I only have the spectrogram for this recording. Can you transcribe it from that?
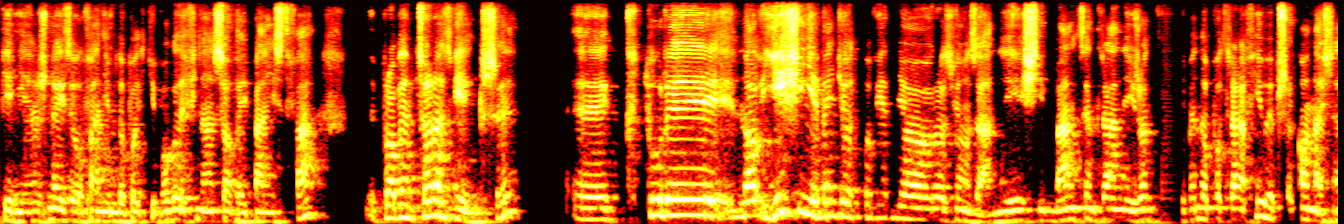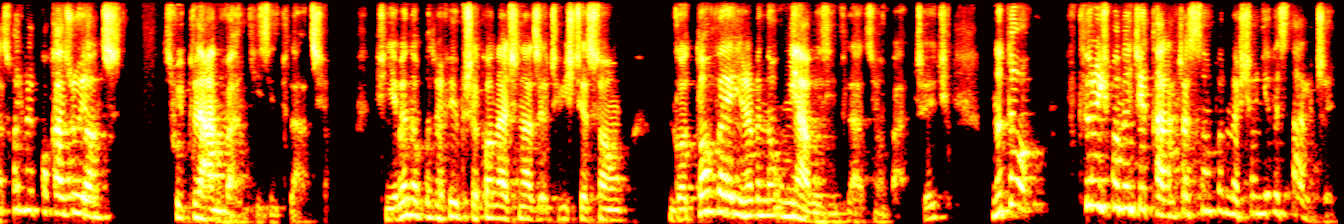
pieniężnej, zaufaniem do polityki w ogóle finansowej państwa. Problem coraz większy, e, który, no, jeśli nie będzie odpowiednio rozwiązany, jeśli bank centralny i rząd nie będą potrafiły przekonać nas, choćby pokazując swój plan walki z inflacją, jeśli nie będą potrafiły przekonać nas, że rzeczywiście są gotowe i że będą umiały z inflacją walczyć, no to w którymś momencie tarcza z całą pewnością nie wystarczy.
